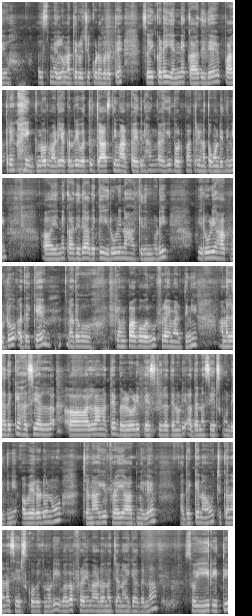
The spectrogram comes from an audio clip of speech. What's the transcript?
ಸ್ಮೆಲ್ಲು ಮತ್ತು ರುಚಿ ಕೂಡ ಬರುತ್ತೆ. ಸೊ ಈ ಕಡೆ ಎಣ್ಣೆ ಕಾದಿದೆ. ಪಾತ್ರೆನ ಇಗ್ನೋರ್ ಮಾಡಿ, ಯಾಕಂದರೆ ಇವತ್ತು ಜಾಸ್ತಿ ಮಾಡ್ತಾಯಿದ್ದೀನಿ ಹಾಗಾಗಿ ದೊಡ್ಡ ಪಾತ್ರೆನ ತೊಗೊಂಡಿದ್ದೀನಿ. ಎಣ್ಣೆ ಕಾದಿದೆ. ಅದಕ್ಕೆ ಈರುಳ್ಳಿನ ಹಾಕಿದ್ದೀನಿ ನೋಡಿ. ಈರುಳ್ಳಿ ಹಾಕ್ಬಿಟ್ಟು ಅದಕ್ಕೆ ಅದು ಕೆಂಪಾಗೋವರೆಗೂ ಫ್ರೈ ಮಾಡ್ತೀನಿ. ಆಮೇಲೆ ಅದಕ್ಕೆ ಹಸಿ ಅಲ್ಲ ಅಲ್ಲ ಮತ್ತು ಬೆಳ್ಳುಳ್ಳಿ ಪೇಸ್ಟ್ ಇರುತ್ತೆ ನೋಡಿ, ಅದನ್ನು ಸೇರಿಸ್ಕೊಂಡಿದ್ದೀನಿ. ಅವೆರಡೂ ಚೆನ್ನಾಗಿ ಫ್ರೈ ಆದಮೇಲೆ ಅದಕ್ಕೆ ನಾವು ಚಿಕನನ್ನು ಸೇರಿಸ್ಕೋಬೇಕು ನೋಡಿ. ಇವಾಗ ಫ್ರೈ ಮಾಡೋಣ ಚೆನ್ನಾಗಿ ಅದನ್ನು. ಸೊ ಈ ರೀತಿ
